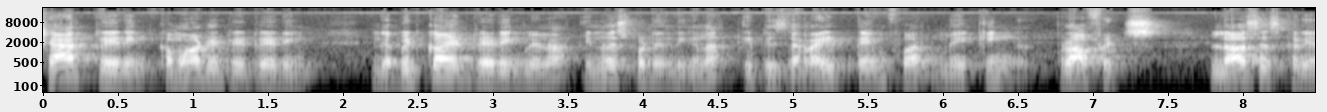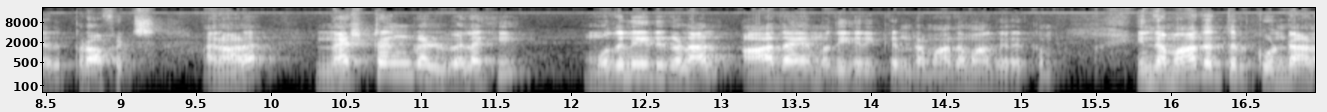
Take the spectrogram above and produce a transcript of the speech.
ஷேர் ட்ரேடிங் கமாடிட்டி ட்ரேடிங் இந்த பிட்காயின் ட்ரேடிங்லாம் இன்வெஸ்ட் பண்ணியிருந்தீங்கன்னா it is the right time for making profits losses கிடையாது ப்ராஃபிட்ஸ் அதனால் நஷ்டங்கள் விலகி முதலீடுகளால் ஆதாயம் அதிகரிக்கின்ற மாதமாக இருக்கும். இந்த மாதத்திற்கு உண்டான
